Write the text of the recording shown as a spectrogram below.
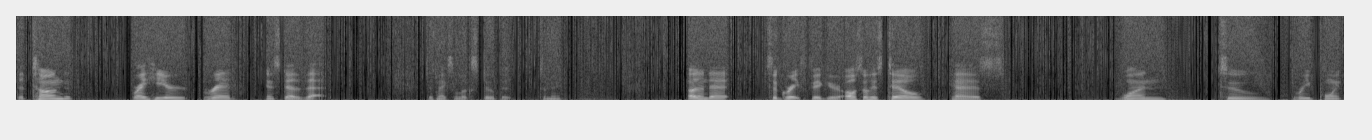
the tongue right here red instead of that. Just makes him look stupid to me. Other than that, it's a great figure. Also, his tail has one, two, three point,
